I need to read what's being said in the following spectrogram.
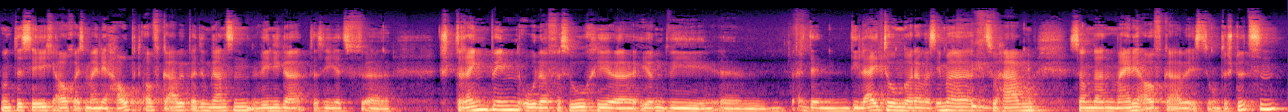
Und das sehe ich auch als meine Hauptaufgabe bei dem Ganzen. Weniger, dass ich jetzt äh, streng bin oder versuche hier irgendwie ähm, den, die Leitung oder was immer zu haben, sondern meine Aufgabe ist zu unterstützen.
